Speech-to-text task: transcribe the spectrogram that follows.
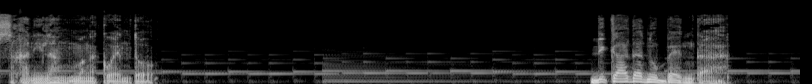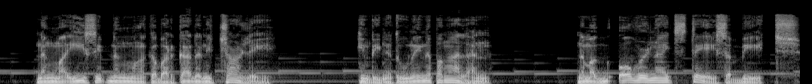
sa kanilang mga kwento. Dekada 90, nang maisip ng mga kabarkada ni Charlie, hindi na tunay na pangalan, na mag-overnight stay sa beach.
